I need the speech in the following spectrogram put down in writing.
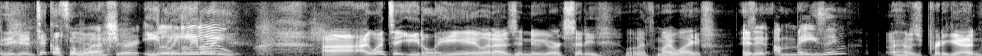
you're gonna tickle someone. Yeah, sure. Eataly, Eataly, Eataly. Eataly. Uh, I went to Eataly when I was in New York City with my wife. Is it amazing? It was pretty good.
